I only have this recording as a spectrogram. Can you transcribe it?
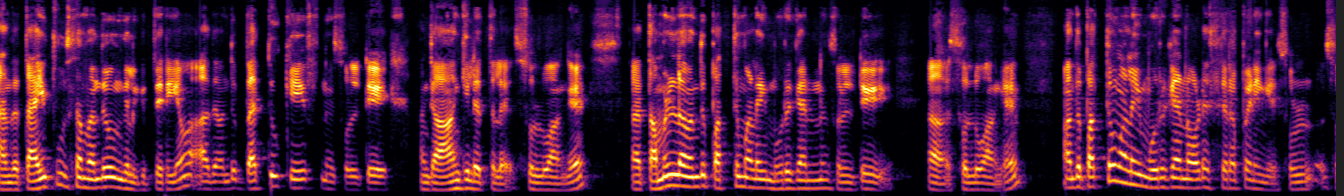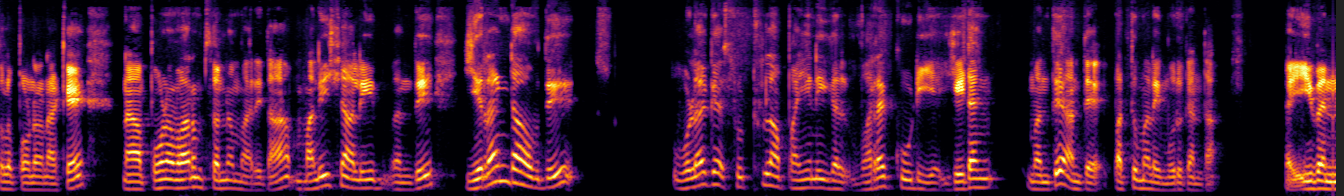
அந்த தைப்பூசம் வந்து உங்களுக்கு தெரியும். அதை வந்து பத்து கேஃப்னு சொல்லிட்டு அங்க ஆங்கிலத்துல சொல்லுவாங்க. தமிழில் தமிழ்ல வந்து பத்துமலை முருகன்னு சொல்லிட்டு சொல்லுவாங்க. அந்த பத்துமலை முருகனோட சிறப்பை நீங்க சொல் சொல்ல போனோம்னாக்க, நான் போன வாரம் சொன்ன மாதிரி தான், மலேசியாலி வந்து இரண்டாவது உலக சுற்றுலா பயணிகள் வரக்கூடிய இடம் வந்து அந்த பத்துமலை முருகன் தான். ஈவன்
